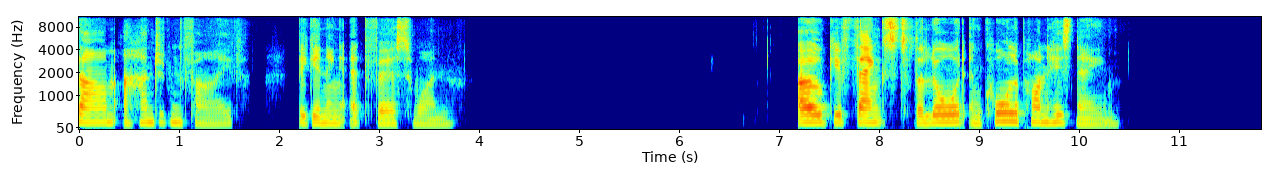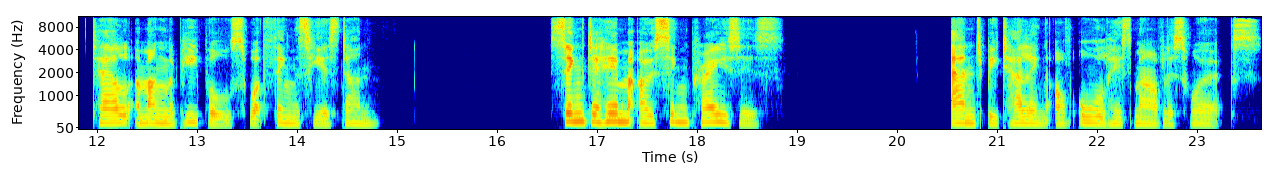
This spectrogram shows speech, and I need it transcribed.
Psalm 105, beginning at verse 1. Oh, give thanks to the Lord and call upon his name. Tell among the peoples what things he has done. Sing to him, O sing praises, and be telling of all his marvellous works.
